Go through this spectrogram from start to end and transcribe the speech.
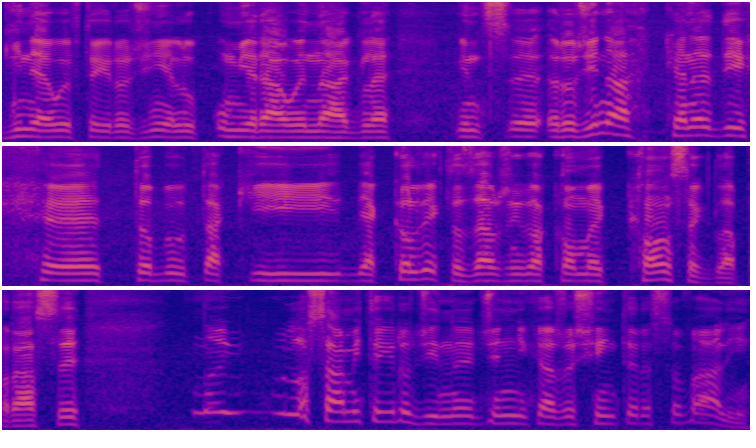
ginęły w tej rodzinie lub umierały nagle, więc e, rodzina Kennedy to był taki, jakkolwiek to zabrzmi, łakomy kąsek dla prasy, no i losami tej rodziny dziennikarze się interesowali.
